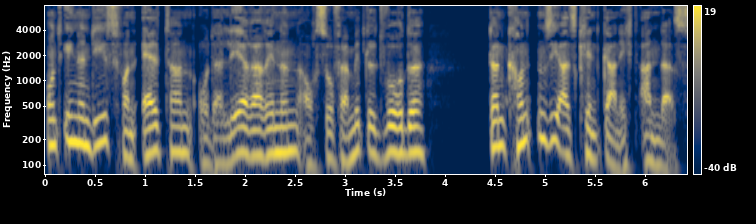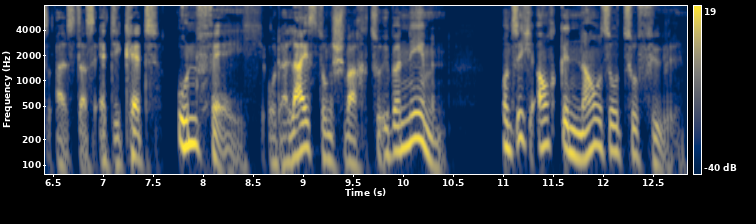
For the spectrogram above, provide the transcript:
und Ihnen dies von Eltern oder Lehrerinnen auch so vermittelt wurde, dann konnten Sie als Kind gar nicht anders, als das Etikett unfähig oder leistungsschwach zu übernehmen und sich auch genauso zu fühlen.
